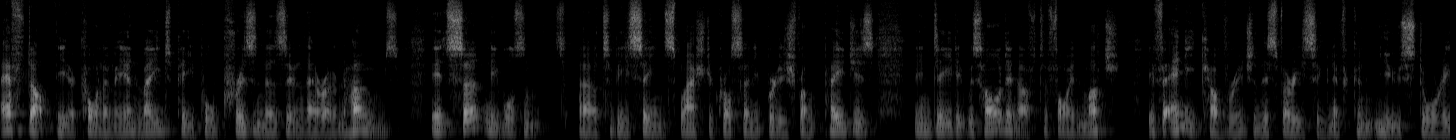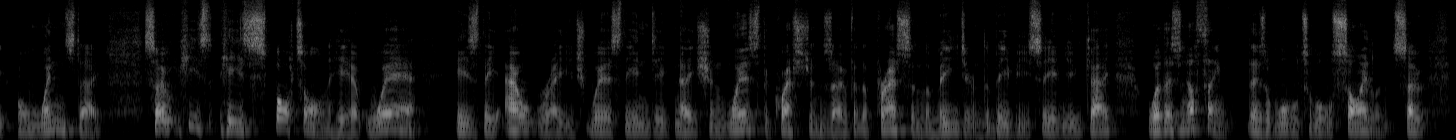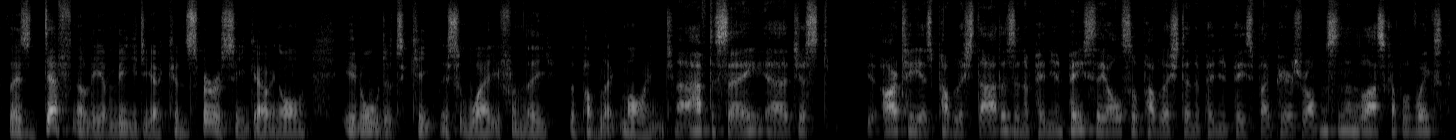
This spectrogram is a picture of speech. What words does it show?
effed up the economy and made people prisoners in their own homes. It certainly wasn't uh, to be seen splashed across any British front pages. Indeed, it was hard enough to find much if any coverage of this very significant news story on Wednesday. So he's he's spot on here. Where is the outrage? Where's the indignation? Where's the questions over the press and the media and the BBC in UK? Well, there's nothing. There's a wall-to-wall silence. So there's definitely a media conspiracy going on in order to keep this away from the, the public mind. I have to say, uh, just RT has published that as an opinion piece. They also published an opinion piece by Piers Robinson in the last couple of weeks.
